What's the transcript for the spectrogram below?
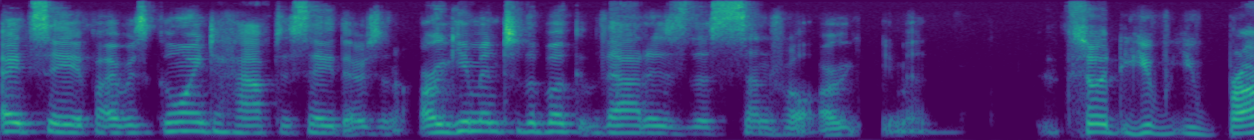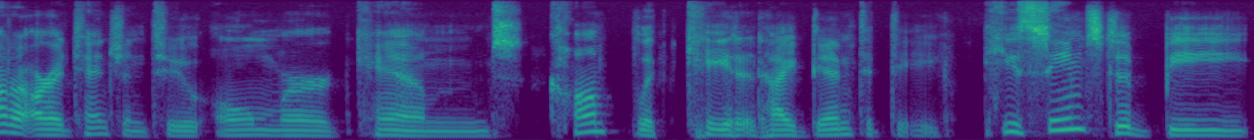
I'd say, if I was going to have to say there's an argument to the book, that is the central argument so you've you brought our attention to Omer Kem's complicated identity. He seems to be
